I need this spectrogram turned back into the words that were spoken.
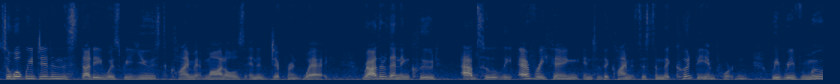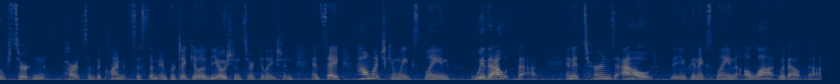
So what we did in this study was we used climate models in a different way. Rather than include absolutely everything into the climate system that could be important, we've removed certain parts of the climate system, in particular the ocean circulation, and say, how much can we explain without that? And it turns out that you can explain a lot without that.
